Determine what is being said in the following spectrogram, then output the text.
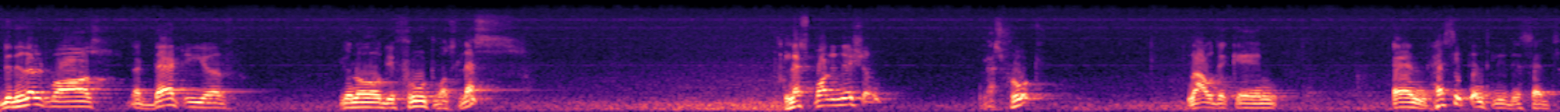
The result was that that year, you know, the fruit was less. Less pollination, less fruit. Now they came and hesitantly they said,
